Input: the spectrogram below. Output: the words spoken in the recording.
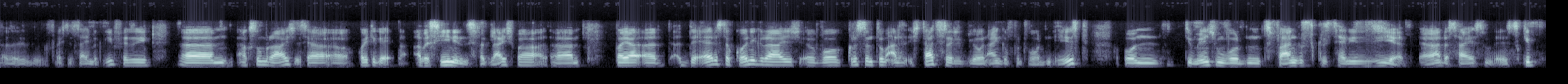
also vielleicht ist es ein Begriff für Sie. Ähm, Aksum-Reich ist ja äh, heutige Abessinien, ist vergleichbar. Äh, war ja äh, der erste Königreich, äh, wo Christentum als Staatsreligion eingeführt worden ist und die Menschen wurden zwangschristianisiert. Ja? Das heißt, es gibt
